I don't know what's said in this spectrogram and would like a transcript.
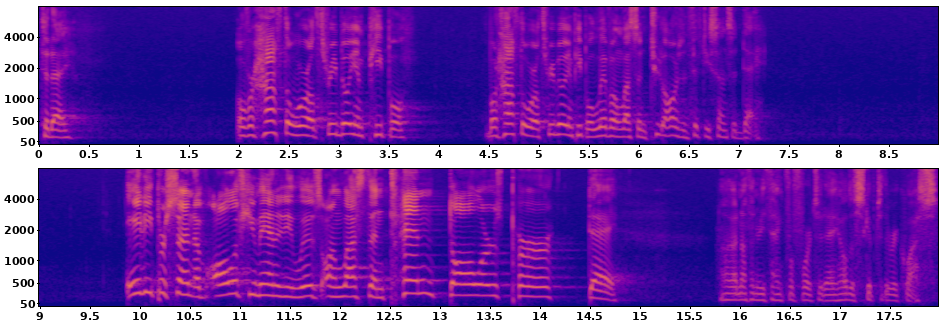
today. Over half the world, 3 billion people, about half the world, 3 billion people live on less than $2.50 a day. 80% of all of humanity lives on less than $10 per day. I've got nothing to be thankful for today. I'll just skip to the requests.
